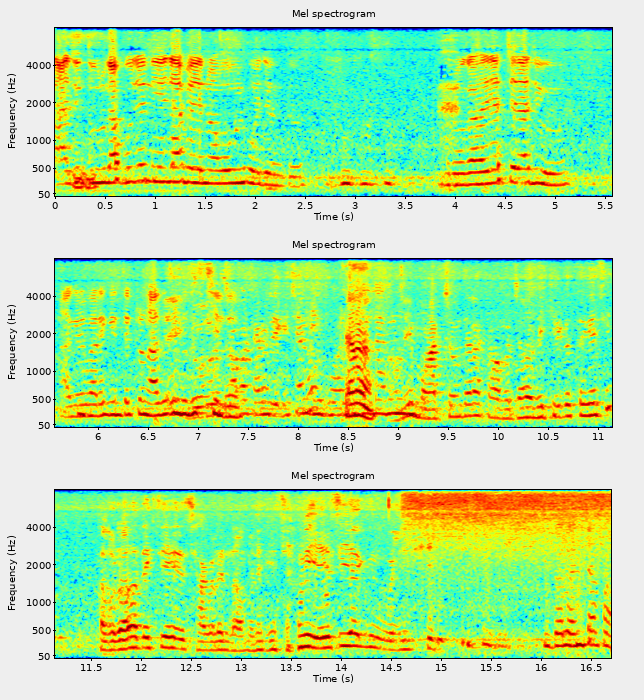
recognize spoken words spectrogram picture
রাজু দুর্গা পুজো নিয়ে যাবে নবমী পর্যন্ত। রোগা হয়ে যাচ্ছে রাজু। আগের বারে কিন্তু একটু নাজুক ছিল। কেন আমি মাছ চৌদারা কাপড় জামা বিক্রি করতে গেছি। তারপর ওরা দেখছি ছাগলের নাম রেখেছে আমি এসি একদিন বলেছি দোলন চাপা।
